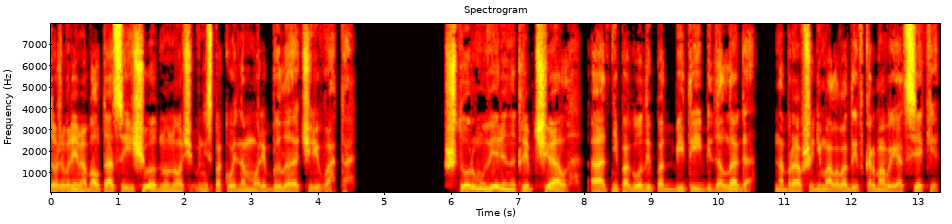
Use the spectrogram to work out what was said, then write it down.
В то же время болтаться еще одну ночь в неспокойном море было чревато. Шторм уверенно крепчал, а от непогоды подбитый бедолага, набравший немало воды в кормовые отсеки,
